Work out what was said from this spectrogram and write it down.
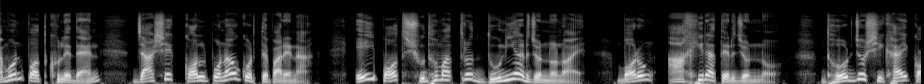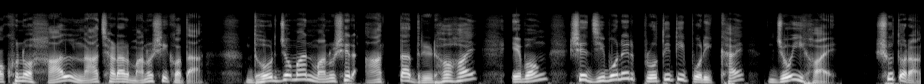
এমন পথ খুলে দেন যা সে কল্পনাও করতে পারে না। এই পথ শুধুমাত্র দুনিয়ার জন্য নয়, বরং আখিরাতের জন্য। ধৈর্য শিখায় কখনো হাল না ছাড়ার মানসিকতা। ধৈর্যমান মানুষের আত্মা দৃঢ় হয় এবং সে জীবনের প্রতিটি পরীক্ষায় জয়ী হয়। সুতরাং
